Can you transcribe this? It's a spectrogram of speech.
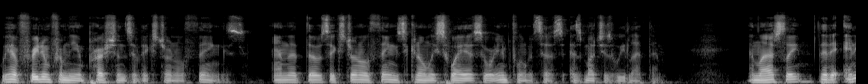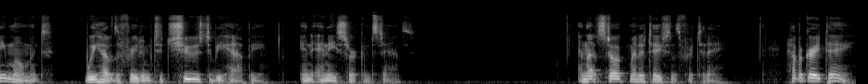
we have freedom from the impressions of external things, and that those external things can only sway us or influence us as much as we let them. And lastly, that at any moment, we have the freedom to choose to be happy in any circumstance. And that's Stoic Meditations for today. Have a great day.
